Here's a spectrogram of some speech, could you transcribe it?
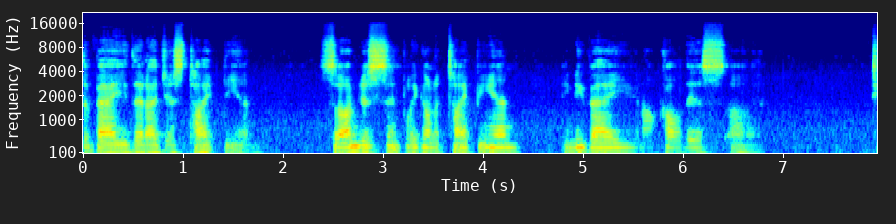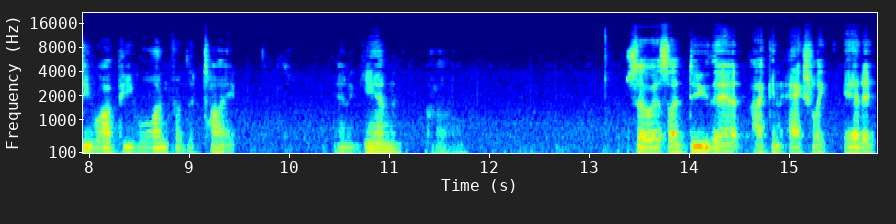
the value that I just typed in. So I'm just simply going to type in a new value and I'll call this uh, TYP1 for the type. And again, so as I do that, I can actually edit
